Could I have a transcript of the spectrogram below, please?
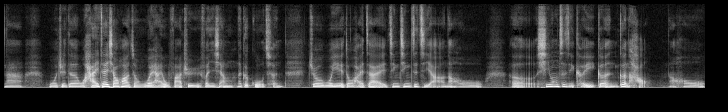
那我觉得我还在消化中，我也还无法去分享那个过程。就我也都还在精进自己啊，然后呃，希望自己可以更更好，然后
